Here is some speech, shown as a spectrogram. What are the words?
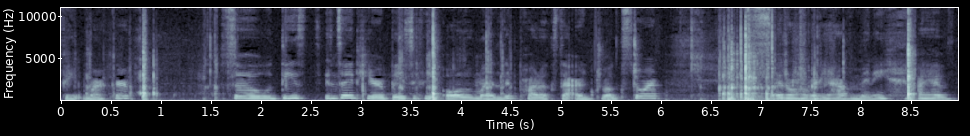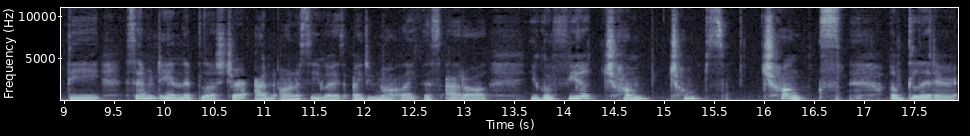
faint marker. So these inside here basically all of my lip products that are drugstore. I don't already have many. I have the Seventy 17 lip luster and honestly you guys I do not like this at all. You can feel chump chumps chunks of glitter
